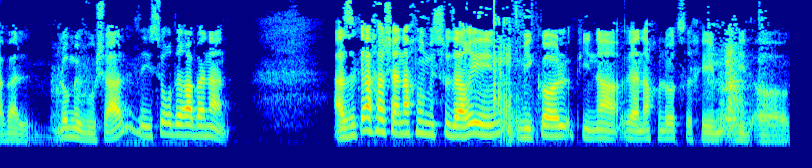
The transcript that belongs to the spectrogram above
אבל לא מבושל, זה איסור דה רבנן. אז ככה שאנחנו מסודרים מכל פינה ואנחנו לא צריכים לדאוג.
